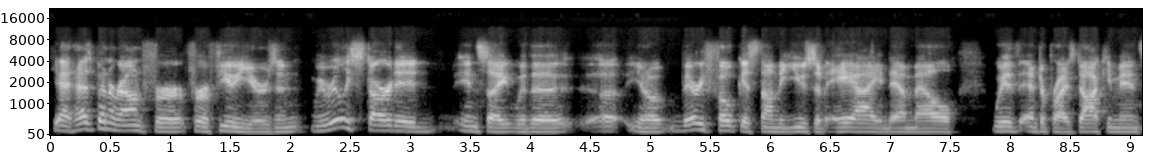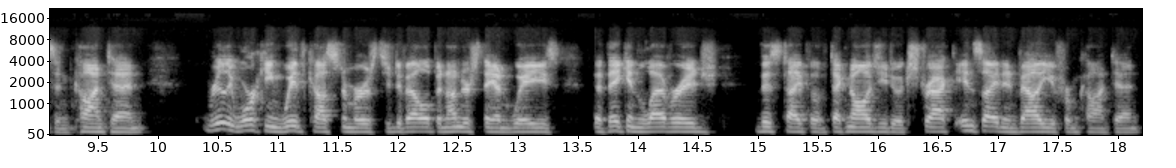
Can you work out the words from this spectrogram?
Yeah, it has been around for for a few years, and we really started Insight with a, a you know very focused on the use of AI and ML with enterprise documents and content, really working with customers to develop and understand ways that they can leverage this type of technology to extract insight and value from content.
